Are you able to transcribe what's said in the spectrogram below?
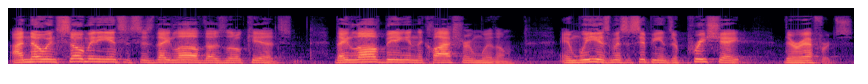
I know in so many instances they love those little kids. They love being in the classroom with them. And we as Mississippians appreciate their efforts.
